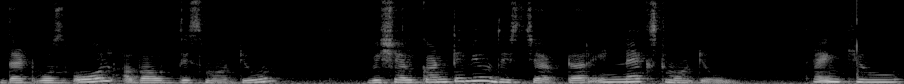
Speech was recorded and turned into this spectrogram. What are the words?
that was all about this module. We shall continue this chapter in next module. Thank you.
